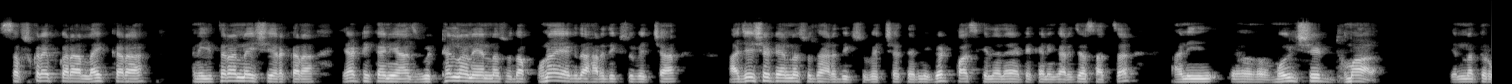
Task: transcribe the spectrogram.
सबस्क्राईब करा लाईक करा आणि इतरांनाही शेअर करा. या ठिकाणी आज विठ्ठल नाना यांना सुद्धा पुन्हा एकदा हार्दिक शुभेच्छा. अजय शेट यांना सुद्धा हार्दिक शुभेच्छा. त्यांनी गट पास केलेला या ठिकाणी गरजा साथचा आणि मोहिल शेठ धुमाळ यांना तर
